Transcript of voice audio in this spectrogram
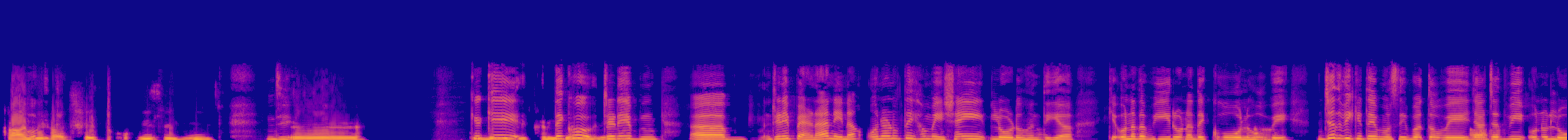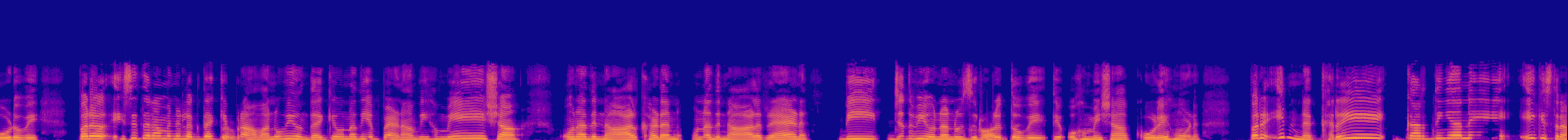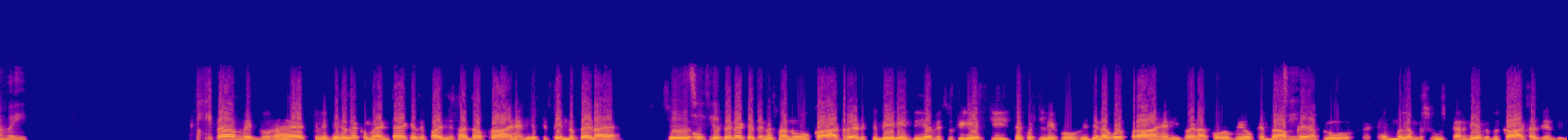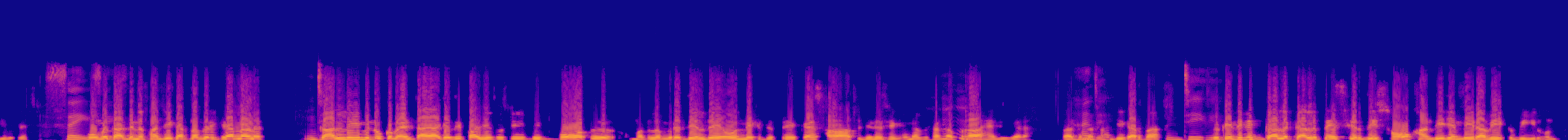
ਹਾਂਜੀ ਵੀ ਹਾਂਜੀ ਉਹ ਵੀ ਸੀਗੀ। ਜੀ। ਕਿਉਂਕਿ ਦੇਖੋ ਜਿਹੜੇ ਜਿਹੜੇ ਭੈਣਾਂ ਨੇ ਨਾ ਉਹਨਾਂ ਨੂੰ ਤੇ ਹਮੇਸ਼ਾ ਹੀ ਲੋੜ ਹੁੰਦੀ ਆ ਕਿ ਉਹਨਾਂ ਦਾ ਵੀਰ ਉਹਨਾਂ ਦੇ ਕੋਲ ਹੋਵੇ ਜਦ ਵੀ ਕਿਤੇ ਮੁਸੀਬਤ ਹੋਵੇ ਜਾਂ ਜਦ ਵੀ ਉਹਨੂੰ ਲੋੜ ਹੋਵੇ। ਪਰ ਇਸੇ ਤਰ੍ਹਾਂ ਮੈਨੂੰ ਲੱਗਦਾ ਕਿ ਭਰਾਵਾਂ ਨੂੰ ਵੀ ਹੁੰਦਾ ਕਿ ਉਹਨਾਂ ਦੀਆਂ ਭੈਣਾਂ ਵੀ ਹਮੇਸ਼ਾ ਉਹਨਾਂ ਦੇ ਨਾਲ ਖੜਨ ਉਹਨਾਂ ਦੇ ਨਾਲ ਰਹਿਣ ਵੀ ਜਦ ਵੀ ਉਹਨਾਂ ਨੂੰ ਜ਼ਰੂਰਤ ਹੋਵੇ ਤੇ ਉਹ ਹਮੇਸ਼ਾ ਕੋਲੇ ਹੋਣ। ਪਰ ਇਹ ਨਖਰੇ ਕਰਦੀਆਂ ਨੇ ਇਹ ਕਿਸ ਤਰ੍ਹਾਂ ਇਹ ਨਾ ਮੈਨੂੰ ਨਾ ਐਕਚੁਅਲੀ ਕਿਸੇ ਦਾ ਕਮੈਂਟ ਆਇਆ ਕਹਿੰਦੇ ਭਾਜੀ ਸਾਡਾ ਭਰਾ ਹੈ ਨਹੀਂ ਅਸੀਂ ਤਿੰਨ ਭੈਣਾਂ ਆ। ਤੇ ਉਹ ਕਿਤੇ ਨਾ ਕਿਤੇ ਨਾ ਸਾਨੂੰ ਉਹ ਘਾਟ ਰੜਕਦੀ ਰਹਿੰਦੀ ਆ ਵੀ ਤੁਸੀਂ ਇਸ ਚੀਜ਼ ਤੇ ਕੁਝ ਲਿਖੋ ਵੀ ਜਿਹਨਾਂ ਕੋਲ ਭਰਾ ਹੈ ਨਹੀਂ ਭੈਣਾਂ ਕੋਲ ਵੀ ਉਹ ਕਿੱਦਾਂ ਆਪਣੇ ਆਪ ਨੂੰ ਮਤਲਬ ਮਹਿਸੂਸ ਕਰਦੇ ਆ ਵੀ ਕੋਈ ਘਾਟ ਆ ਜ਼ਿੰਦਗੀ ਦੇ ਵਿੱਚ। ਸਹੀ ਉਹ ਮੈਂ ਤੁਹਾਡੇ ਨਾਲ ਸਾਂਝੀ ਕਰਦਾ ਮੇਰੇ ਖਿਆਲ ਨਾਲ। ਕੱਲ ਹੀ ਮੈਨੂੰ ਕਮੈਂਟ ਆਇਆ ਕਹਿੰਦੇ ਭਾਜੀ ਤੁਸੀਂ ਵੀ ਬਹੁਤ ਮਤਲਬ ਮੇਰੇ ਦਿਲ ਦੇ ਉਹ ਲਿਖ ਦਿੱਤੇ ਇੱਕ ਅਹਿਸਾਸ ਜਿਹੜੇ ਸੀਗੇ ਨਾ ਵੀ ਸਾਡਾ ਭਰਾ ਹੈ ਨਹੀਂ ਜਰਾ ਤੁਹਾਡੇ ਨਾਲ ਸਾਂਝੀ ਕਰਦਾ। ਜੀ ਕਹਿੰਦੀ ਵੀ ਗੱਲ ਗੱਲ ਤੇ ਸਿਰ ਦੀ ਸਹੁੰ ਖਾਂਦੀ ਜੇ ਮੇਰਾ ਵੀ ਇੱਕ ਵੀਰ ਹੁੰਦਾ।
